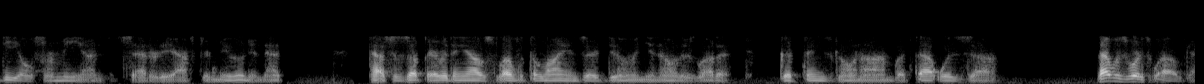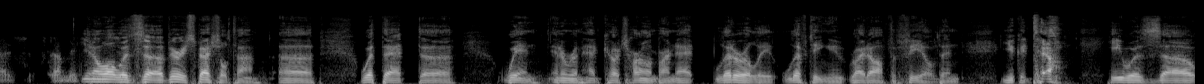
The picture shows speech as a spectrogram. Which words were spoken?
deal for me on Saturday afternoon, and that passes up everything else. Love what the Lions are doing. You know, there's a lot of good things going on, but that was uh, that was worthwhile, guys. you know what was uh, very special, Tom, uh, with that uh, win. Interim head coach Harlan Barnett literally lifting you right off the field, and you could tell he was uh,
